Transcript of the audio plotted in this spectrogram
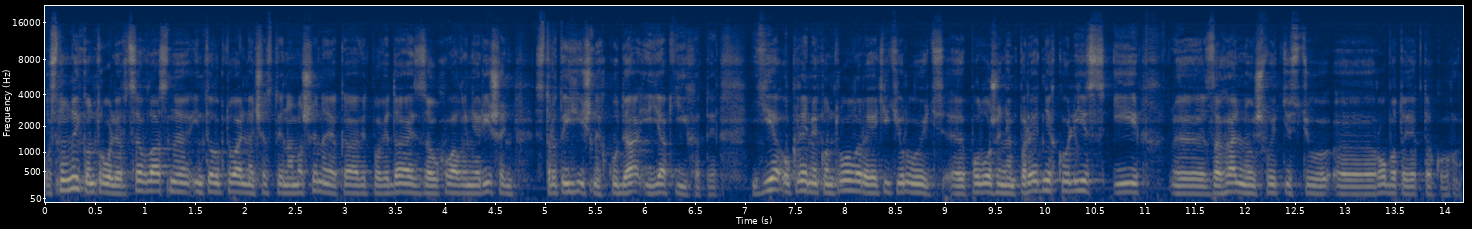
Основний контролер це власне інтелектуальна частина машини, яка відповідає за ухвалення рішень стратегічних, куди і як їхати. Є окремі контролери, які керують е, положенням передніх коліс і е, загальною швидкістю е, робота як такого.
